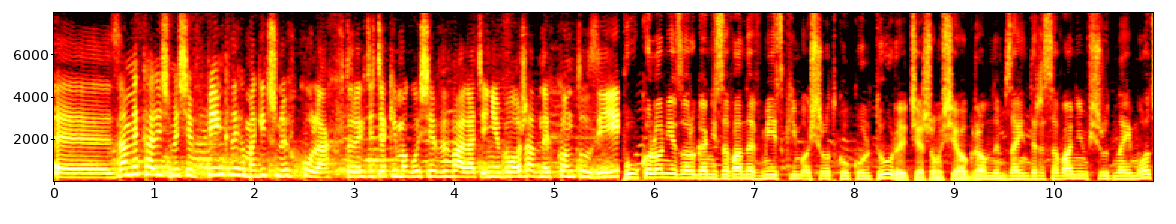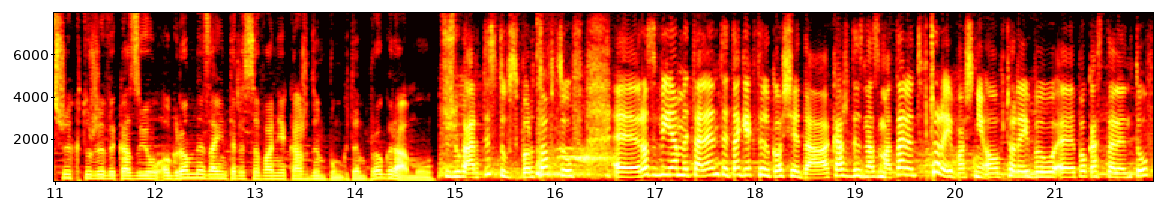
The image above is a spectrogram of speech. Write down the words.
E, zamykaliśmy się w pięknych, magicznych kulach, w których dzieciaki mogły się wywalać i nie było żadnych kontuzji. Półkolonie zorganizowane w Miejskim Ośrodku Kultury cieszą się ogromnym zainteresowaniem wśród najmłodszych, którzy wykazują ogromne zainteresowanie każdym punktem programu. przyszłych artystów, sportowców. E, rozwijamy talenty tak jak tylko się da. Każdy z nas ma talent. Wczoraj właśnie, o, wczoraj był e, pokaz talentów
